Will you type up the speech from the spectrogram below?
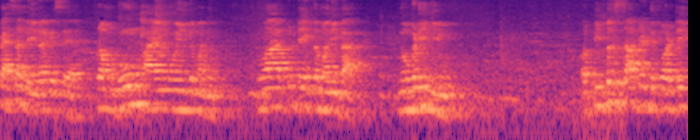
पैसा लेना कैसे है from home I am going the money who have to take the money back nobody knew और पीपल स्टार्टेड डिफॉल्टिंग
